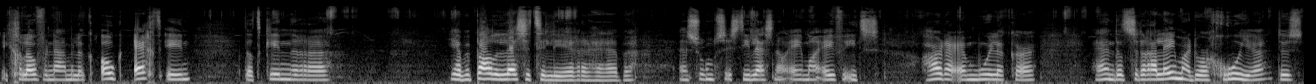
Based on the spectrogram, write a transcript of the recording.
ik geloof er namelijk ook echt in dat kinderen ja, bepaalde lessen te leren hebben. En soms is die les nou eenmaal even iets harder en moeilijker. En dat ze er alleen maar door groeien. Dus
